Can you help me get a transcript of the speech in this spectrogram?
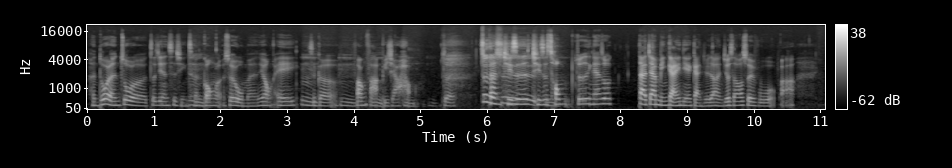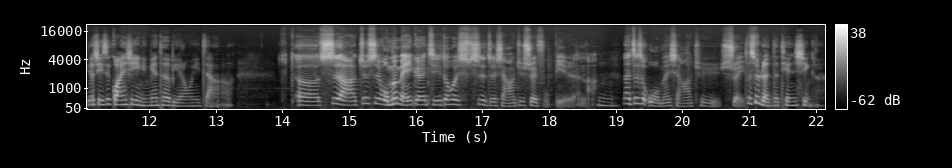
很多人做了这件事情成功了，嗯、所以我们用 A 这个方法比较好。对，这个但其实其实从、嗯、就是应该说大家敏感一点感觉到你就是要说服我吧，尤其是关系里面特别容易这样。呃，是啊，就是我们每一个人其实都会试着想要去说服别人啦。嗯，那这是我们想要去说服，这是人的天性啊。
